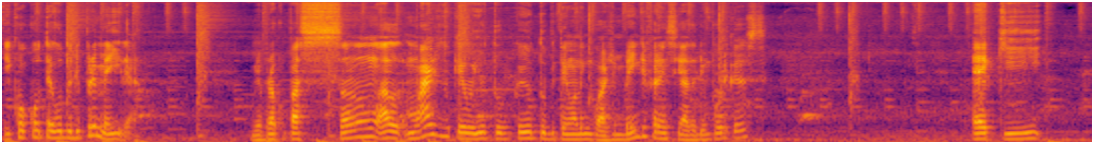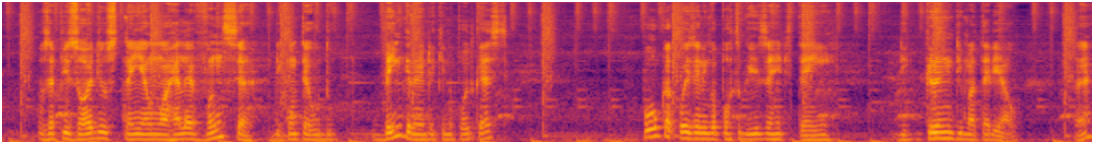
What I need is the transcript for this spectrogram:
e com conteúdo de primeira. Minha preocupação, mais do que o YouTube, porque o YouTube tem uma linguagem bem diferenciada de um podcast, é que os episódios tenham uma relevância de conteúdo bem grande aqui no podcast. Pouca coisa em língua portuguesa a gente tem de grande material, né?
